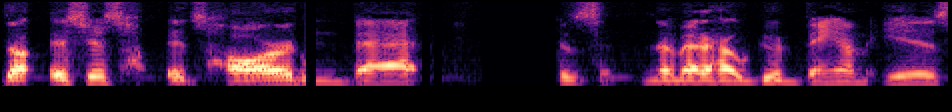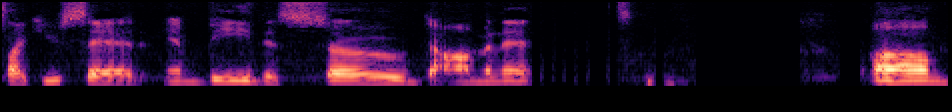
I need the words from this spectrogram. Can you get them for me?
the it's just it's hard back because no matter how good Bam is, like you said, Embiid is so dominant. Um,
